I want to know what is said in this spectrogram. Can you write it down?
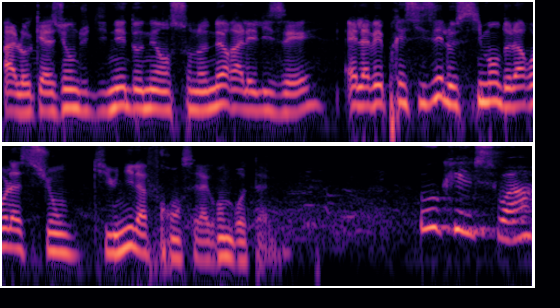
À l'occasion du dîner donné en son honneur à l'Élysée, elle avait précisé le ciment de la relation qui unit la France et la Grande-Bretagne. Où qu'ils soient,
